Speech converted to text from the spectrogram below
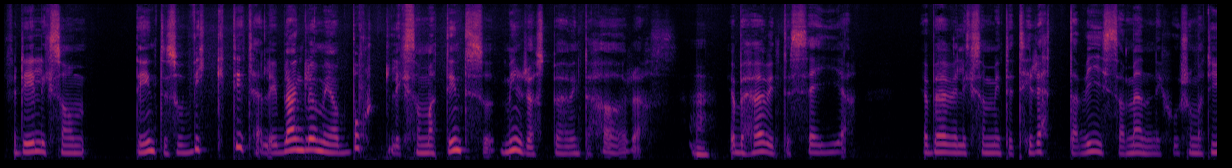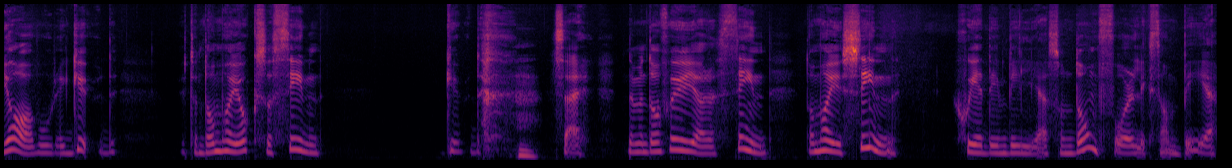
För det är liksom, det är inte så viktigt heller. Ibland glömmer jag bort liksom att det inte så, min röst behöver inte höras. Mm. Jag behöver inte säga. Jag behöver liksom inte tillrättavisa människor som att jag vore Gud. Utan de har ju också sin Gud. Mm. så här. Nej, men de får ju göra sin, de har ju sin ske din vilja som de får liksom be.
